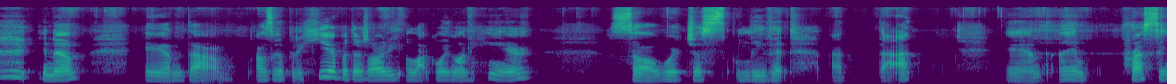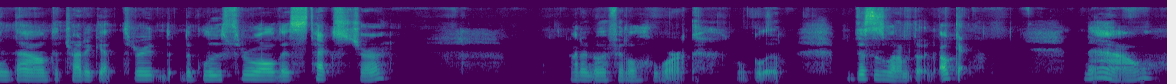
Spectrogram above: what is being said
You know? And um, I was going to put it here, but there's already a lot going on here. So we'll just leave it at that. And I am pressing down to try to get through the glue through all this texture. I don't know if it'll work, glue. But this is what I'm doing. Okay. Now,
